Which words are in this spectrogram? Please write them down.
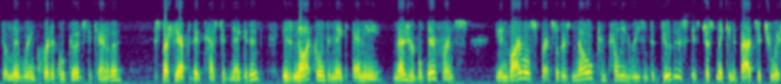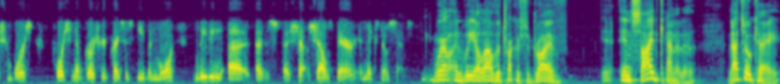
delivering critical goods to Canada, especially after they've tested negative, is not going to make any measurable difference in viral spread. So there's no compelling reason to do this. It's just making a bad situation worse, forcing up grocery prices even more, leaving uh, uh, sh- shelves bare. It makes no sense. Well, and we allow the truckers to drive inside Canada. That's okay.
